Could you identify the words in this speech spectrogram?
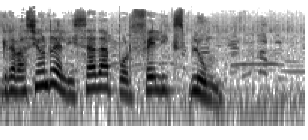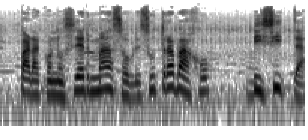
Grabación realizada por Félix Blum. Para conocer más sobre su trabajo, visita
